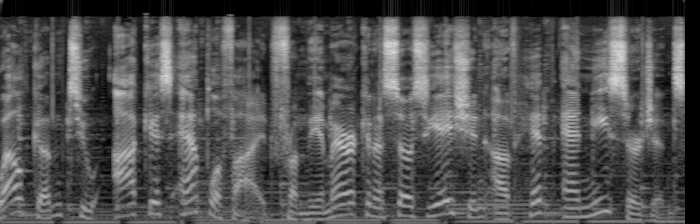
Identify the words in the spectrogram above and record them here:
Welcome to AAHKS Amplified from the American Association of Hip and Knee Surgeons,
